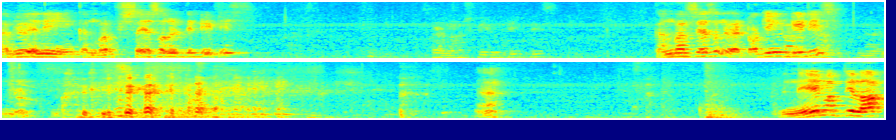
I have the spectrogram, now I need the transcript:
Have you any conversation with the deities? Sorry, Maharaj, you repeat, please? Conversation, we are talking with deities? no, no. No? Huh? The name of the Lord,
